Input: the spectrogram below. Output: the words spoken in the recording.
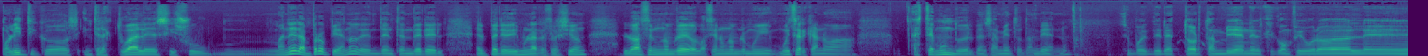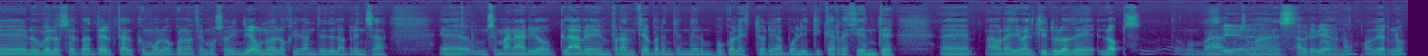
políticos, intelectuales y su manera propia ¿no? de, entender el, el, periodismo y la reflexión lo hace un hombre, o lo hacía un hombre muy, muy cercano a, a este mundo del pensamiento también, ¿no? Sí, pues director también, el que configuró el eh, Nouvel Observateur, tal como lo conocemos hoy en día, uno de los gigantes de la prensa eh, un semanario clave en Francia para entender un poco la historia política reciente. Eh, ahora lleva el título de mucho eh, más abreviado, ¿no? moderno.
